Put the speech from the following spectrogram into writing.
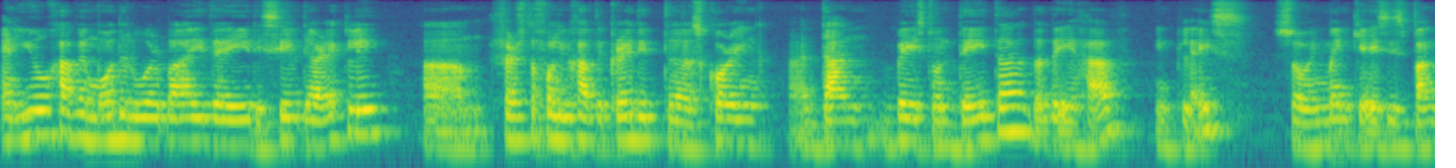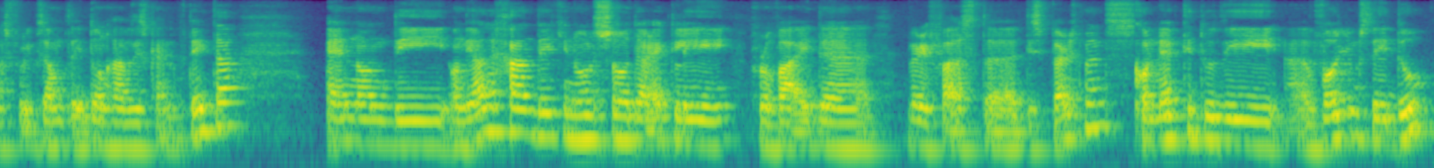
And you have a model whereby they receive directly. Um, first of all, you have the credit uh, scoring uh, done based on data that they have in place so in many cases, banks, for example, they don't have this kind of data. And on the on the other hand, they can also directly provide uh, very fast uh, disbursements connected to the uh, volumes they do.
